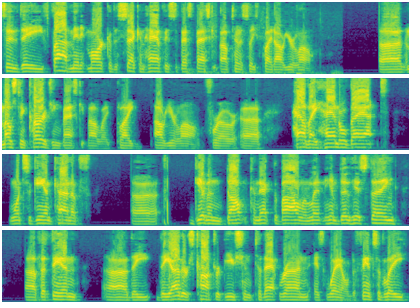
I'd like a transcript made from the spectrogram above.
to the five minute mark of the second half is the best basketball Tennessee's played all year long. Uh, the most encouraging basketball they've played all year long for uh, how they handled that. Once again, kind of uh, giving Dalton Knecht the ball and letting him do his thing, uh, but then uh, the the others' contribution to that run as well, defensively,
